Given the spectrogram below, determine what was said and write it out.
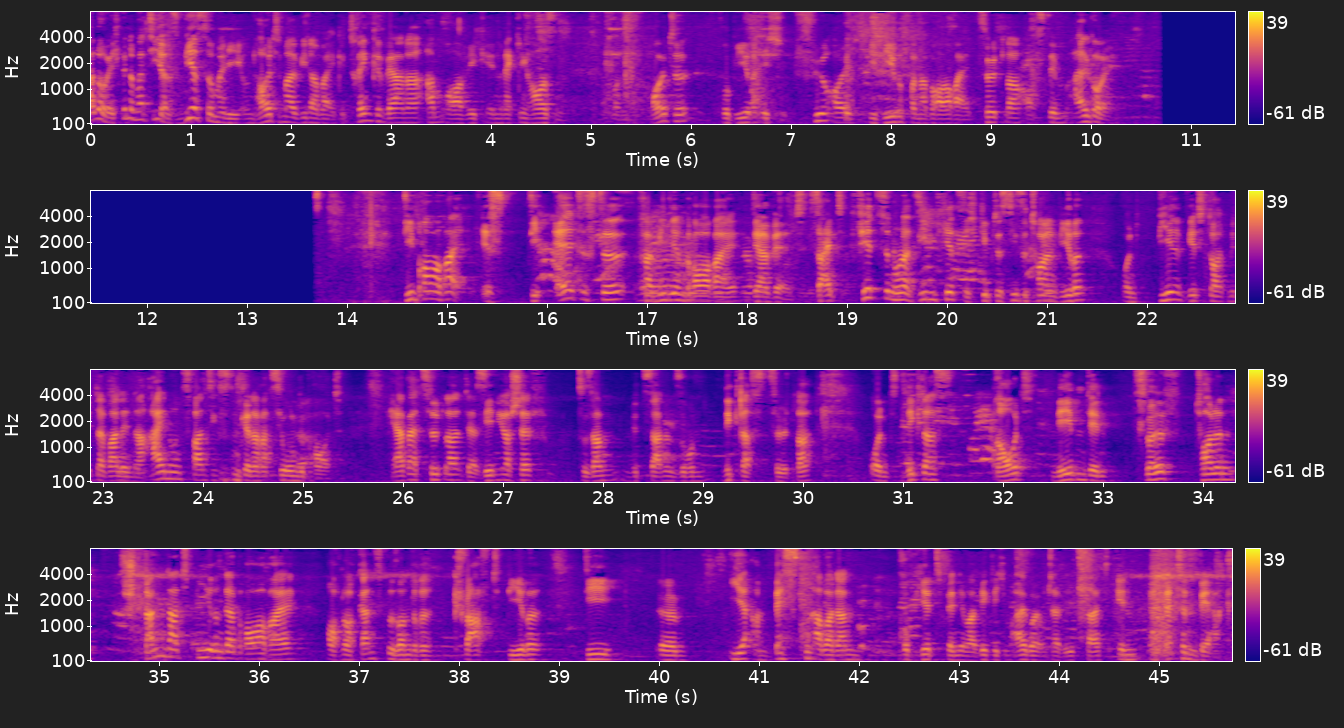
Hallo, ich bin der Matthias, Biersommelier und heute mal wieder bei Getränke Werner am Orweg in Recklinghausen. Und heute probiere ich für euch die Biere von der Brauerei Zödler aus dem Allgäu. Die Brauerei ist die älteste Familienbrauerei der Welt. Seit 1447 gibt es diese tollen Biere und Bier wird dort mittlerweile in der 21. Generation gebraut. Herbert Zödler, der Seniorchef, zusammen mit seinem Sohn Niklas Zödler. Und Niklas braut neben den zwölf tollen Standardbieren der Brauerei auch noch ganz besondere Craft-Biere, die äh, ihr am besten aber dann probiert, wenn ihr mal wirklich im Allgäu unterwegs seid, in Rettenberg.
